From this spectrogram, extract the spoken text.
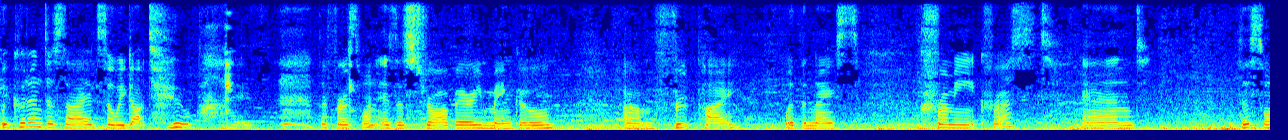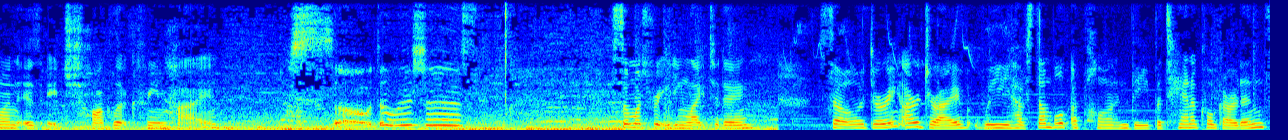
We couldn't decide, so we got two pies. The first one is a strawberry mango um, fruit pie with a nice crummy crust, and this one is a chocolate cream pie. So delicious! So much for eating light today. So during our drive, we have stumbled upon the Botanical Gardens.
